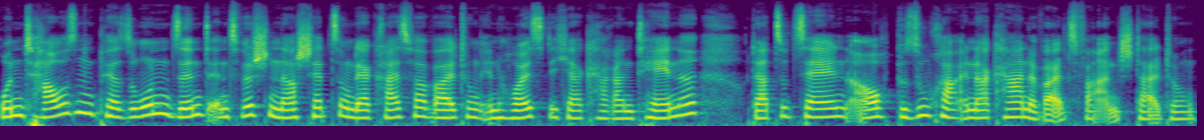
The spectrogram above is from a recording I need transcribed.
Rund 1000 Personen sind inzwischen nach Schätzung der Kreisverwaltung in häuslicher Quarantäne. Dazu zählen auch Besucher einer Karnevalsveranstaltung.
